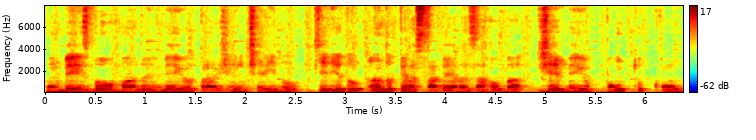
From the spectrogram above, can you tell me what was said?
com beisebol, manda um e-mail pra gente aí no querido andopelastabelas@gmail.com.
